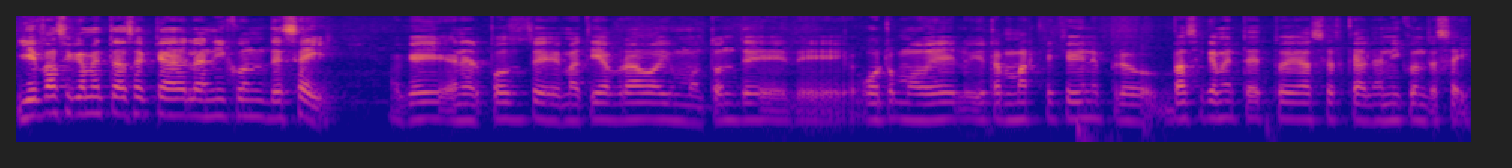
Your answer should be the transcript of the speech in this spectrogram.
Y es básicamente acerca de la Nikon D6. ¿okay? En el post de Matías Bravo hay un montón de, de otros modelos y otras marcas que vienen, pero básicamente esto es acerca de la Nikon D6.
